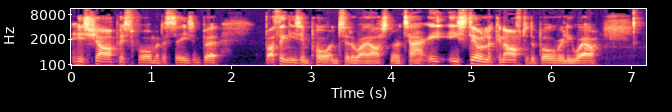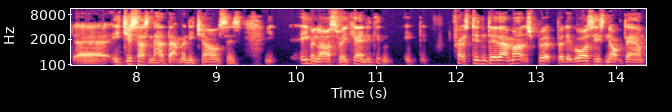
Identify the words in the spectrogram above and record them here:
his sharpest form of the season, but but I think he's important to the way Arsenal attack. He, he's still looking after the ball really well. Uh, he just hasn't had that many chances. Even last weekend, he didn't. He perhaps didn't do that much, but but it was his knockdown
